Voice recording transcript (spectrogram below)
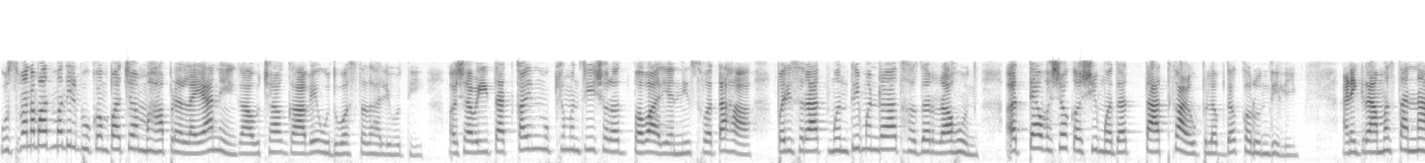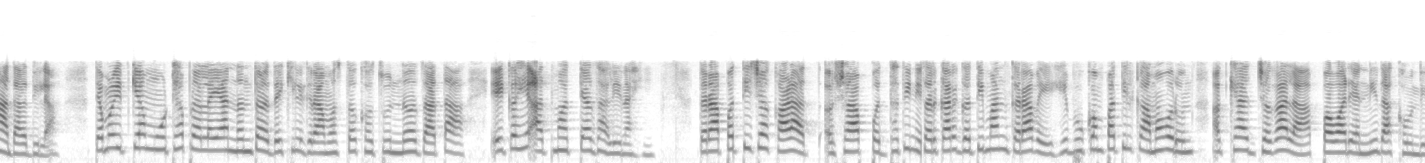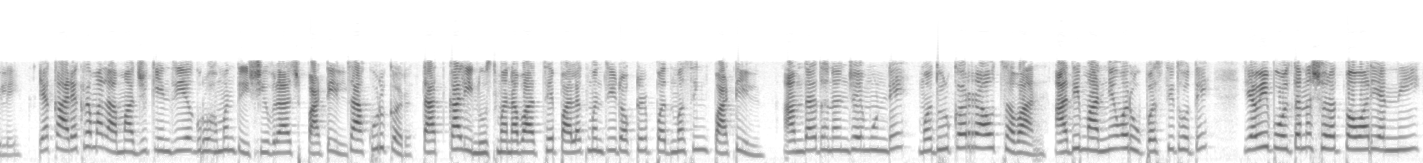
उस्मानाबादमधील भूकंपाच्या महाप्रलयाने गावच्या गावे उद्ध्वस्त झाली होती. अशावेळी तत्कालीन मुख्यमंत्री शरद पवार यांनी स्वतः परिसरात मंत्रिमंडळात हजर राहून अत्यावश्यक अशी मदत तात्काळ उपलब्ध करून दिली आणि ग्रामस्थांना आधार दिला. त्यामुळे इतक्या मोठ्या प्रलयानंतर देखील ग्रामस्थ खचून न जाता एकही आत्महत्या झाली नाही. तर आपत्तीच्या काळात अशा पद्धतीने सरकार गतिमान करावे हे भूकंपातील कामावरून अख्ख्या जगाला पवार यांनी दाखवून दिले. या कार्यक्रमाला माजी केंद्रीय गृहमंत्री शिवराज पाटील चाकूरकर तात्कालीन उस्मानाबादचे पालकमंत्री डॉक्टर पद्मसिंग पाटील आमदार धनंजय मुंडे मधुरकरराव चव्हाण आदी मान्यवर उपस्थित होते. यावेळी बोलताना शरद पवार यांनी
